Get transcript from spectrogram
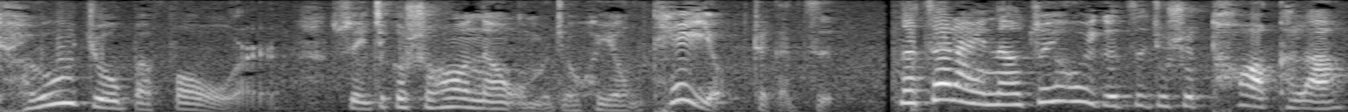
told you before。所以这个时候呢，我们就会用 tell 这个字。那再来呢？最后一个字就是 talk 啦。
